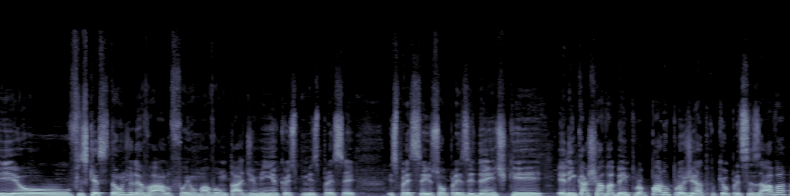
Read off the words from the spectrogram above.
E eu fiz questão de levá-lo, foi uma vontade minha que eu me expressei expressei isso ao presidente, que ele encaixava bem para o projeto, porque eu precisava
